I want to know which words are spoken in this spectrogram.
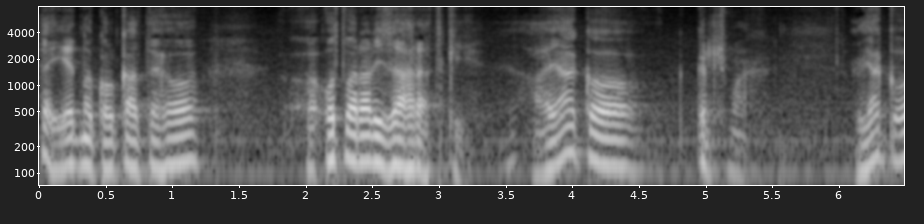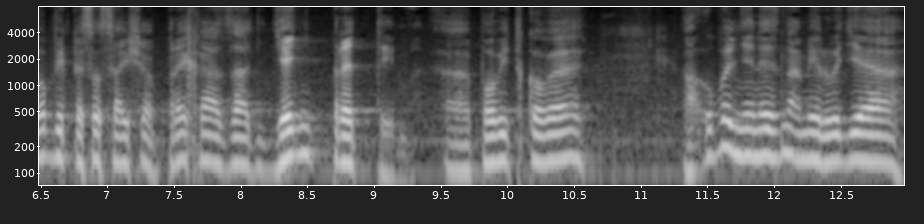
to je jedno koľkátého, otvárali záhradky. A ja ako krčmach. Ako obvykle som sa išiel prechádzať deň predtým povitkové a úplne neznámi ľudia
